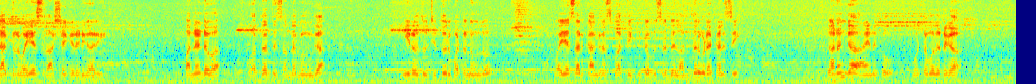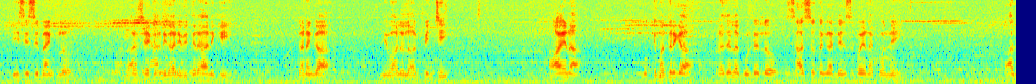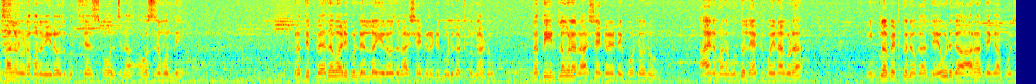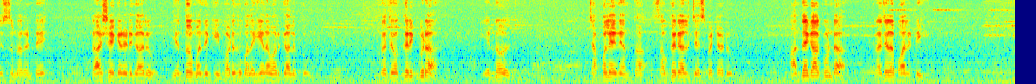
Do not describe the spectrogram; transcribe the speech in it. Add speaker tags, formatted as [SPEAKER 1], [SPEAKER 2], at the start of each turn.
[SPEAKER 1] Doctor YS Rajasekhara Reddy గారి పన్నెండవ వర్ధంతి సందర్భంగా ఈరోజు చిత్తూరు పట్టణంలో వైఎస్ఆర్ కాంగ్రెస్ పార్టీ కుటుంబ సభ్యులు అందరూ కూడా కలిసి ఘనంగా ఆయనకు మొట్టమొదటగా డిసిసి బ్యాంకులో రాజశేఖర రెడ్డి గారి విగ్రహానికి ఘనంగా నివాళులు అర్పించి ఆయన ముఖ్యమంత్రిగా ప్రజల గుండెల్లో శాశ్వతంగా నిలిచిపోయిన కొన్ని అంశాలను కూడా మనం ఈరోజు గుర్తు చేసుకోవాల్సిన అవసరం ఉంది. ప్రతి పేదవాడి గుండెల్లో ఈరోజు రాజశేఖర రెడ్డి గూడు కట్టుకున్నాడు. ప్రతి ఇంట్లో కూడా రాజశేఖర రెడ్డి ఫోటోను ఆయన మన ముందు లేకపోయినా కూడా ఇంట్లో పెట్టుకుని ఒక దేవుడిగా ఆరాధ్యంగా పూజిస్తున్నారంటే రాజశేఖర రెడ్డి గారు ఎంతోమందికి బడుగు బలహీన వర్గాలకు ప్రతి ఒక్కరికి కూడా ఎన్నో చెప్పలేనంత సౌకర్యాలు చేసి పెట్టాడు. అంతేకాకుండా ప్రజల పాలిటీ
